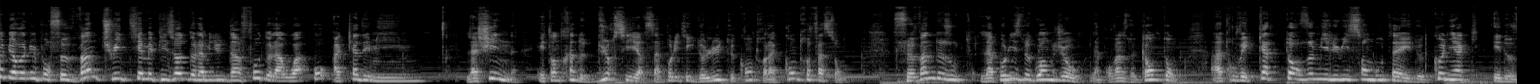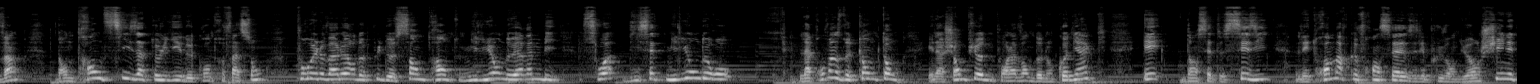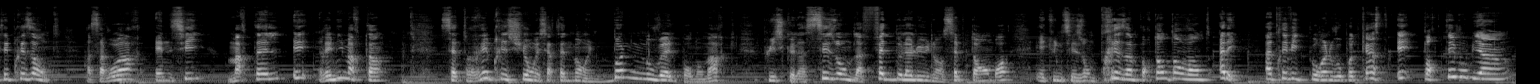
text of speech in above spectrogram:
et bienvenue pour ce 28e épisode de la Minute d'Info de la WAO Academy. La Chine est en train de durcir sa politique de lutte contre la contrefaçon. Ce 22 août, la police de Guangzhou, la province de Canton, a trouvé 14 800 bouteilles de cognac et de vin dans 36 ateliers de contrefaçon pour une valeur de plus de 130 millions de RMB, soit 17 millions d'euros. La province de Canton est la championne pour la vente de nos cognacs et dans cette saisie, les trois marques françaises les plus vendues en Chine étaient présentes, à savoir NC, Martel et Rémi Martin. Cette répression est certainement une bonne nouvelle pour nos marques, puisque la saison de la fête de la Lune en septembre est une saison très importante en vente. Allez, à très vite pour un nouveau podcast et portez-vous bien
